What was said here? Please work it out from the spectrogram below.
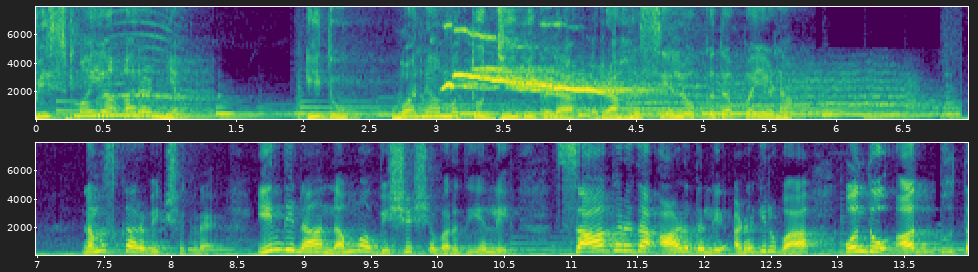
ವಿಸ್ಮಯ ಅರಣ್ಯ. ಇದು ವನ ಮತ್ತು ಜೀವಿಗಳ ರಹಸ್ಯ ಲೋಕದ ಪಯಣ. ನಮಸ್ಕಾರ ವೀಕ್ಷಕರೇ. ಇಂದಿನ ನಮ್ಮ ವಿಶೇಷ ವರದಿಯಲ್ಲಿ ಸಾಗರದ ಆಳದಲ್ಲಿ ಅಡಗಿರುವ ಒಂದು ಅದ್ಭುತ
